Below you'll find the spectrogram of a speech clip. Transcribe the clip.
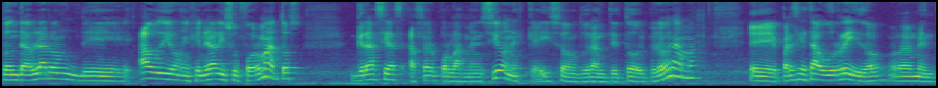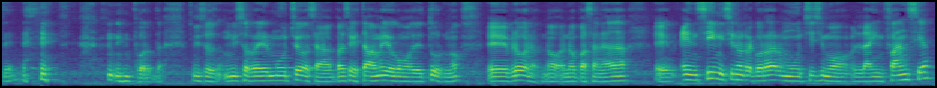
donde hablaron de audio en general y sus formatos. Gracias a Fer por las menciones que hizo durante todo el programa. Eh, parece que está aburrido realmente. no importa, me hizo, reír mucho, o sea, parece que estaba medio como de turno, eh, pero bueno, no, no pasa nada. Eh, en sí me hicieron recordar muchísimo la infancia.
